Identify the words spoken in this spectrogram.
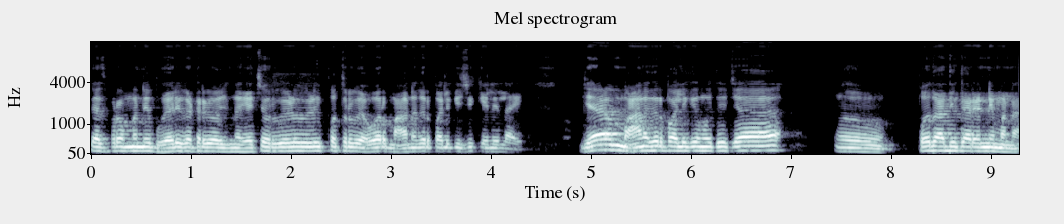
त्याचप्रमाणे भुयारी गटर योजना याच्यावर वेळोवेळी पत्रव्यवहार महानगरपालिकेशी केलेला आहे. ज्या महानगरपालिकेमध्ये ज्या पदाधिकाऱ्यांनी म्हणा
